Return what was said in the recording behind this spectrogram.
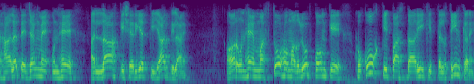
حالت جنگ میں انہیں اللہ کی شریعت کی یاد دلائیں۔ اور انہیں مفتوح و مغلوب قوم کے حقوق کی پاسداری کی تلقین کریں،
